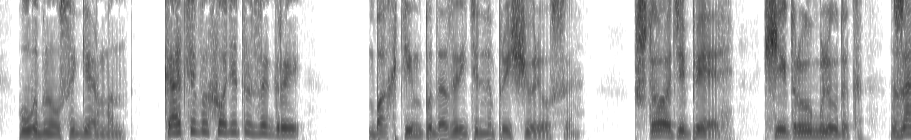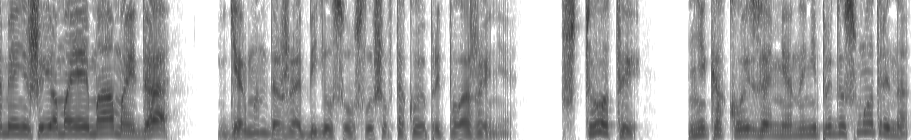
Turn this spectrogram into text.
— улыбнулся Герман. «Катя выходит из игры». Бахтин подозрительно прищурился. «Что теперь, хитрый ублюдок? Заменишь ее моей мамой, да?» Герман даже обиделся, услышав такое предположение. «Что ты? Никакой замены не предусмотрено».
